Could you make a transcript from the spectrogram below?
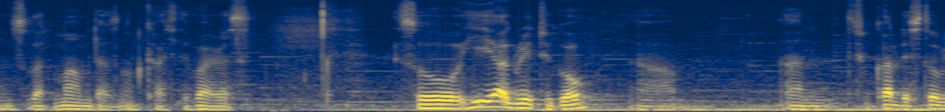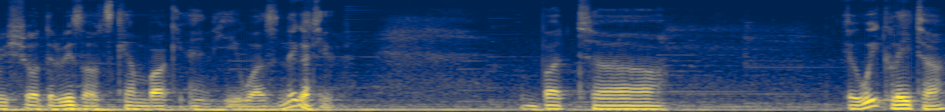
and so that mom does not catch the virus. So he agreed to go. Um, and to cut the story short, the results came back and he was negative. But uh, a week later,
